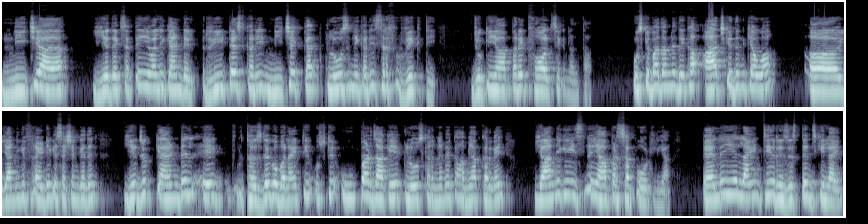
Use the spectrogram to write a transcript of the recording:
नीचे आया ये देख सकते हैं, ये वाली कैंडल रीटेस्ट करी, नीचे क्लोज नहीं करी, सिर्फ़ विक थी, जो कि यहाँ पर एक फॉल्स सिग्नल था। उसके बाद हमने देखा, आज के दिन क्या हुआ? यानी कि फ्राइडे के सेशन के दिन, ये जो कैंडल एक थर्सडे को बनाई थी, उसके ऊपर जाके ये क्लोज करने में कामयाब कर गई। यानी कि इसने यहाँ पर सपोर्ट लिया। पहले ये लाइन थी रेजिस्टेंस की लाइन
